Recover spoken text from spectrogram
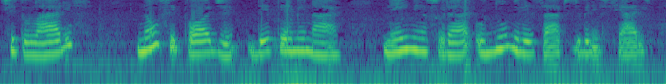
titulares não se pode determinar nem mensurar o número exato de beneficiários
